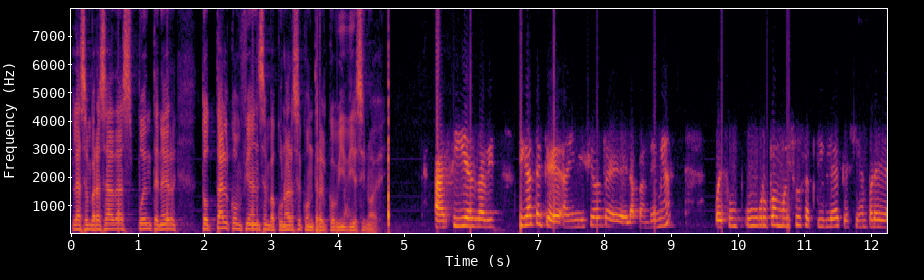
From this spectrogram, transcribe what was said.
las embarazadas pueden tener total confianza en vacunarse contra el COVID-19. Así es, David. Fíjate que a inicios de la pandemia, pues un, un, grupo muy susceptible que siempre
